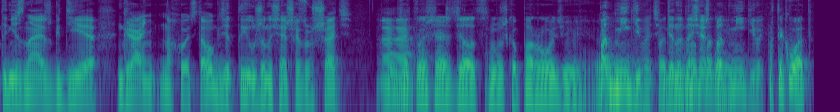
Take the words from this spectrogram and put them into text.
ты не знаешь, где грань находится того, где ты уже начинаешь разрушать. Ну, где ты начинаешь делать немножко пародию. Э, подмигивать, Под... где ты ну, начинаешь подмигивать. Так вот,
